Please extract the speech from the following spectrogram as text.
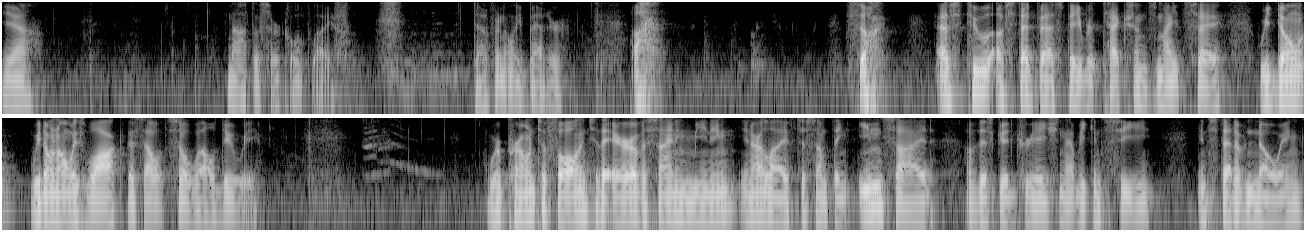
yeah, not the circle of life. Definitely better. Uh, so as two of Steadfast favorite Texans might say, we don't, we don't always walk this out so well, do we? We're prone to fall into the error of assigning meaning in our life to something inside of this good creation that we can see instead of knowing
